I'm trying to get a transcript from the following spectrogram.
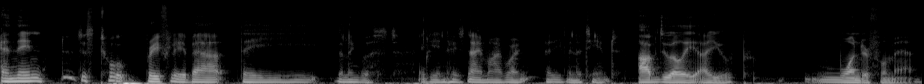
And then just talk briefly about the the linguist again, whose name I won't even attempt. Abduweli Ayup, wonderful man,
